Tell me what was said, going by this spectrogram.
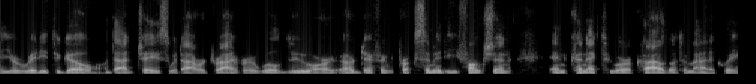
You're ready to go. That Jace with our driver will do our, our different proximity function and connect to our cloud automatically.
